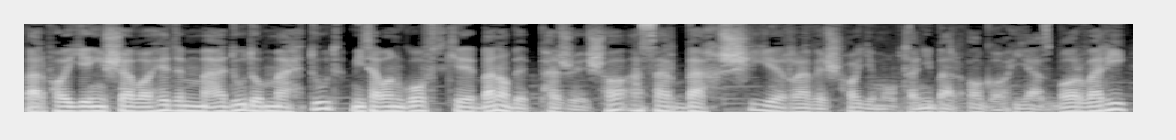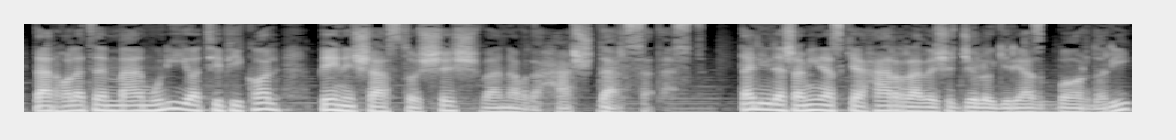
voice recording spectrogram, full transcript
بر پای این شواهد معدود و محدود می‌توان گفت که بنا به پژوهش ها اثر بخشی روش های مبتنی بر آگاهی از باروری در حالت معمولی یا تیپیکال بین 66 و 98 درصد است. دلیلش هم این است که هر روش جلوگیری از بارداری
